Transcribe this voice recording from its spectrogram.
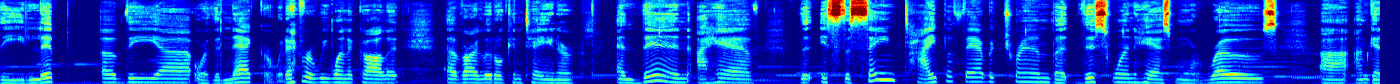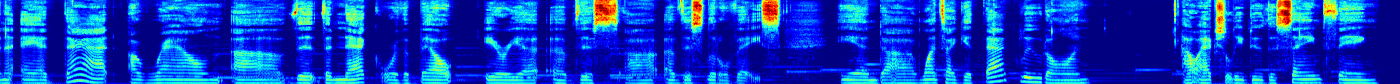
the lip of the uh, or the neck or whatever we want to call it of our little container. And then I have the, it's the same type of fabric trim, but this one has more rows. Uh, I'm going to add that around uh, the the neck or the belt area of this uh, of this little vase. And uh, once I get that glued on, I'll actually do the same thing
